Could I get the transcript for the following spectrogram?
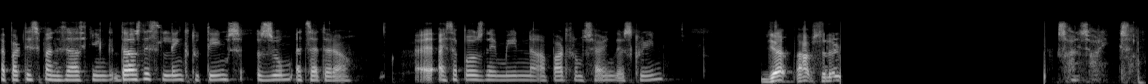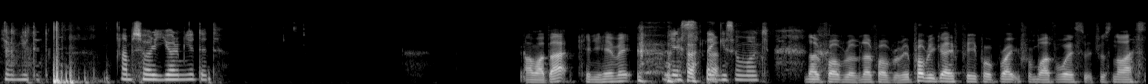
A participant is asking, does this link to Teams, Zoom, etc.? I, suppose they mean apart from sharing their screen? Yep, absolutely. Sorry, sorry, sorry, you're muted. I'm sorry, you're muted. Am I back? Can you hear me? Yes, thank you so much. no problem, no problem. It probably gave people a break from my voice, which was nice.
